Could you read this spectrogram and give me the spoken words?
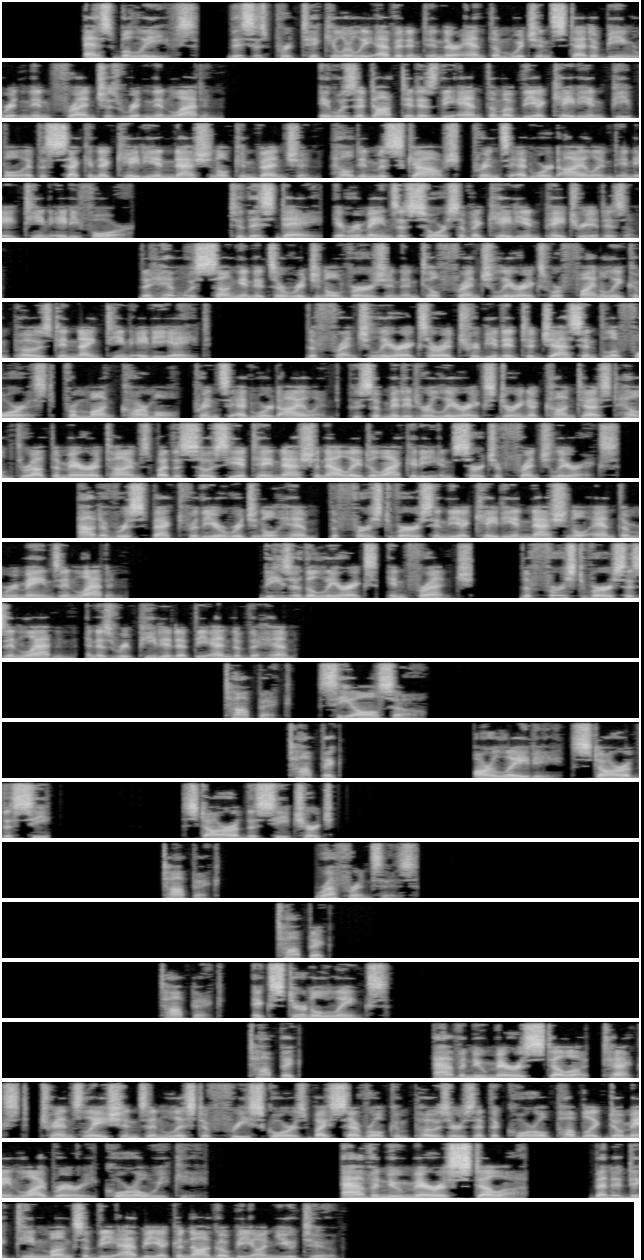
beliefs. This is particularly evident in their anthem which instead of being written in French is written in Latin. It was adopted as the anthem of the Acadian people at the Second Acadian National Convention, held in Miscouche, Prince Edward Island in 1884. To this day, it remains a source of Acadian patriotism. The hymn was sung in its original version until French lyrics were finally composed in 1988. The French lyrics are attributed to Jacinthe Laforest, from Mont Carmel, Prince Edward Island, who submitted her lyrics during a contest held throughout the Maritimes by the Société Nationale de l'Acadie in search of French lyrics. Out of respect for the original hymn, the first verse in the Acadian national anthem remains in Latin. These are the lyrics, in French. The first verse is in Latin, and is repeated at the end of the hymn. See also Topic. Our Lady, Star of the Sea. Star of the Sea Church. Topic. References. Topic. Topic. External links. Topic Ave Maris Stella – Text, translations and list of free scores by several composers at the Choral Public Domain Library Choralwiki. Ave Maris Stella – Benedictine monks of the Abbey at Ganagobie on YouTube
